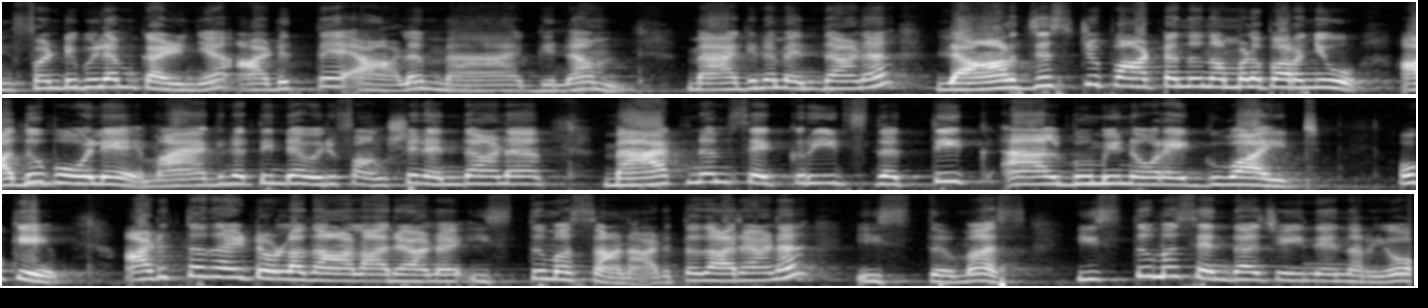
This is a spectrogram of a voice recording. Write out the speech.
ഇൻഫണ്ടിബുലം കഴിഞ്ഞ് അടുത്ത ആൾ മാഗ്നം മാഗ്നം എന്താണ്? ലാർജസ്റ്റ് പാട്ടെന്ന് നമ്മൾ പറഞ്ഞു. അതുപോലെ മാഗ്നത്തിന്റെ ഒരു ഫംഗ്ഷൻ എന്താണ്? Magnum secretes the thick albumin or egg white okay അടുത്തതായിട്ടുള്ളത് ആളാരാണ് ഇസ്തുമസ് ആണ്. അടുത്തത് ആരാണ്? ഇസ്തുമസ്. ഇസ്തുമസ് എന്താ ചെയ്യുന്നതെന്നറിയോ?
